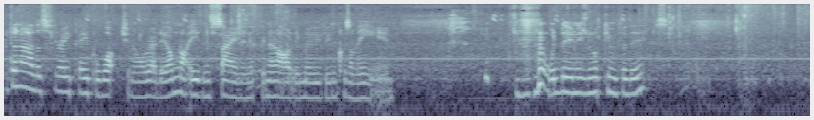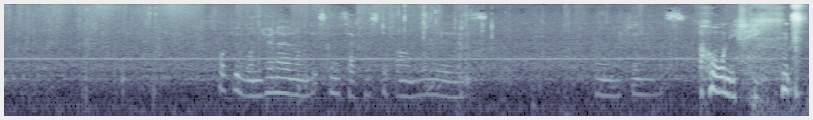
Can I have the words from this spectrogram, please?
I don't know how there's three people watching already. I'm not even saying anything and hardly moving because I'm eating. what we're doing is looking for this. Wondering how long it's going to take us to find one of these um, things. Horny things.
